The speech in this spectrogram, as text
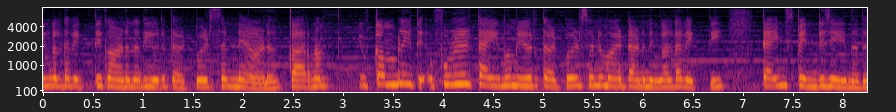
നിങ്ങളുടെ വ്യക്തി കാണുന്നത് ഈ ഒരു തേർഡ് പേഴ്സണിനെയാണ് കാരണം കംപ്ലീറ്റ് ഫുൾ ടൈമും ഈ ഒരു തേർഡ് പേഴ്സണുമായിട്ടാണ് നിങ്ങളുടെ വ്യക്തി ടൈം സ്പെൻഡ് ചെയ്യുന്നത്.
